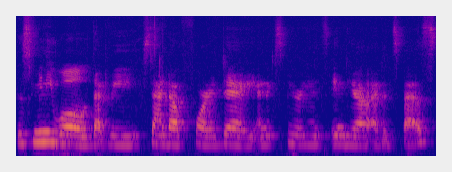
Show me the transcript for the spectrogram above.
this mini world that we stand up for a day and experience India at its best.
